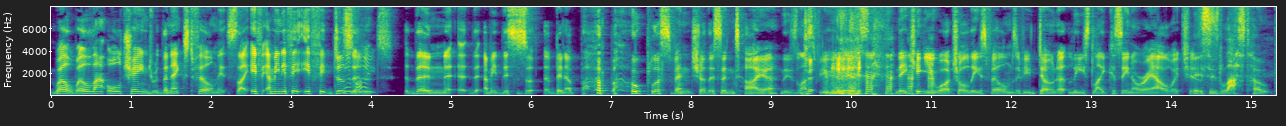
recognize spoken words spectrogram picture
Well, will that all change with the next film? It's like if I mean if it if it doesn't, then uh, I mean this has uh, been a hopeless venture this entire these last few years, making you watch all these films if you don't at least like Casino Royale, which is It's is his last hope.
